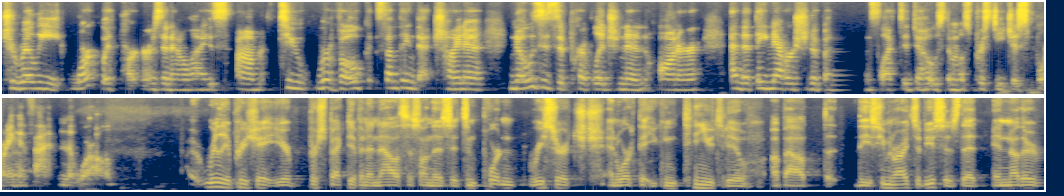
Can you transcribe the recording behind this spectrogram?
to really work with partners and allies um, to revoke something that China knows is a privilege and an honor and that they never should have been selected to host the most prestigious sporting event in the world. Really appreciate your perspective and analysis on this. It's important research and work that you continue to do about the, these human rights abuses that in other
